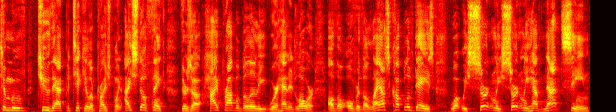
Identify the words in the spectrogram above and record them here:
to move to that particular price point. I still think there's a high probability we're headed lower, although over the last couple of days, what we certainly, certainly have not seen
